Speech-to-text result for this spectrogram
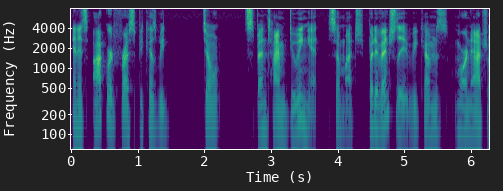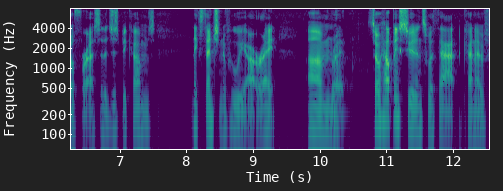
And it's awkward for us because we don't spend time doing it so much. But eventually it becomes more natural for us and it just becomes an extension of who we are, right? Um, right. So helping students with that kind of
